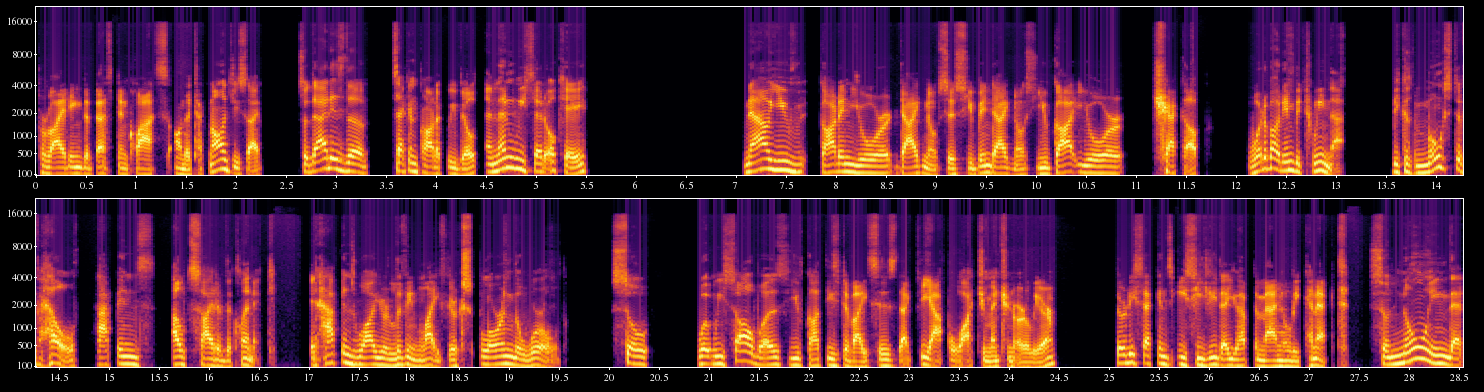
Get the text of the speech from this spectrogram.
providing the best in class on the technology side. So that is the second product we built. And then we said, okay, now you've gotten your diagnosis, you've been diagnosed, you got your checkup. What about in between that? Because most of health happens outside of the clinic. It happens while you're living life, you're exploring the world. So what we saw was you've got these devices like the Apple Watch you mentioned earlier, 30 seconds ECG that you have to manually connect. So knowing that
